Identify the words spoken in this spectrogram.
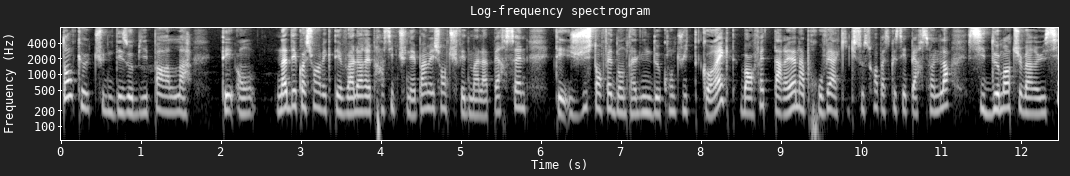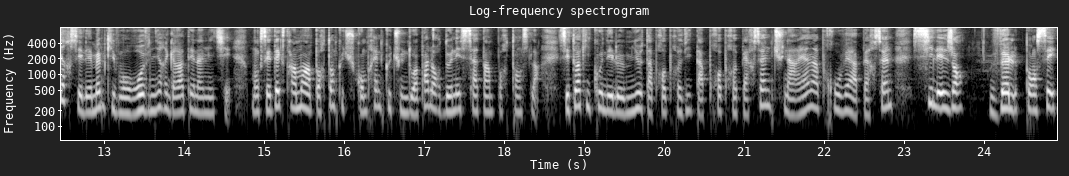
tant que tu ne désobéis pas à Allah, tu es en adéquation avec tes valeurs et principes, tu n'es pas méchant, tu fais de mal à personne, tu es juste en fait dans ta ligne de conduite correcte, bah en fait, tu rien à prouver à qui que ce soit parce que ces personnes-là, si demain tu vas réussir, c'est les mêmes qui vont revenir gratter l'amitié. Donc c'est extrêmement important que tu comprennes que tu ne dois pas leur donner cette importance-là. C'est toi qui connais le mieux ta propre vie, ta propre personne, tu n'as rien à prouver à personne. Si les gens veulent penser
